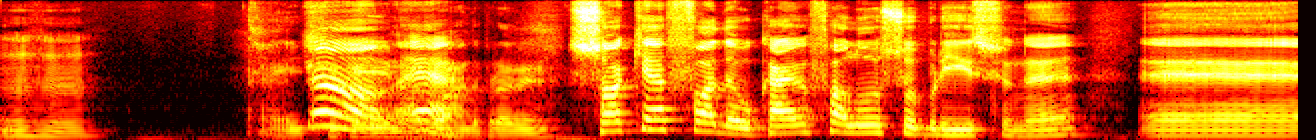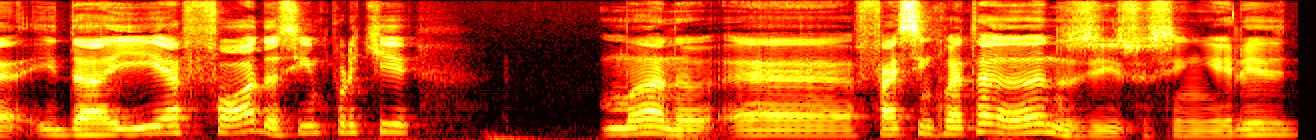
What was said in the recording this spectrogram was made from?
Uhum. a gente Não, fica aí na é. guarda pra ver. Só que é foda, o Caio falou sobre isso, né? É, e daí é foda, assim, porque, mano, é, faz 50 anos isso, assim, ele...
